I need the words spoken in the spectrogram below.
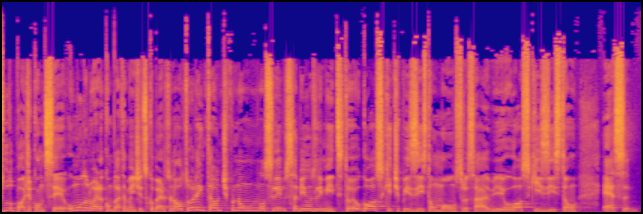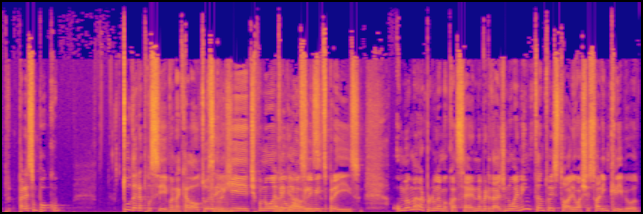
Tudo pode acontecer. O mundo não era completamente descoberto na altura, então, tipo, não, não se sabiam os limites. Então, eu gosto que, tipo, existam monstros, sabe? Eu gosto que existam essa... Parece um pouco tudo era possível naquela altura, Sim. porque, tipo, não É havia legal muitos isso. limites pra isso. O meu maior problema com a série, na verdade, não é nem tanto a história. Eu acho a história incrível.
